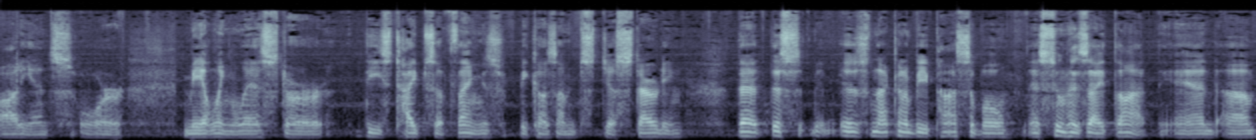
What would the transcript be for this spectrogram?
audience or mailing list or these types of things, because I'm just starting, that this is not going to be possible as soon as I thought. And um,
